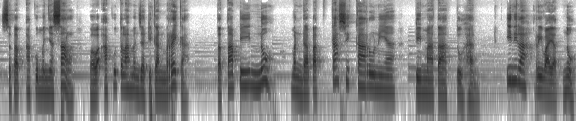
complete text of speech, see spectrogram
sebab aku menyesal bahwa aku telah menjadikan mereka. Tetapi Nuh mendapat kasih karunia di mata Tuhan. Inilah riwayat Nuh.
